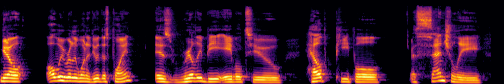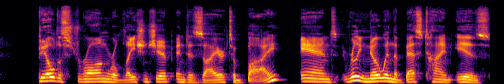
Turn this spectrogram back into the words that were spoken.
You know, all we really want to do at this point is really be able to help people essentially build a strong relationship and desire to buy and really know when the best time is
